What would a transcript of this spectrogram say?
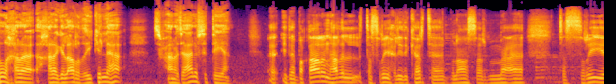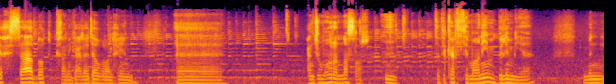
الله خلق, الأرض كلها سبحانه وتعالى في ستة أيام. إذا بقارن هذا التصريح اللي ذكرته ابو ناصر مع تصريح سابق كان قاعد أدور الحين آه عن جمهور النصر. مم. تذكرت 80% من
